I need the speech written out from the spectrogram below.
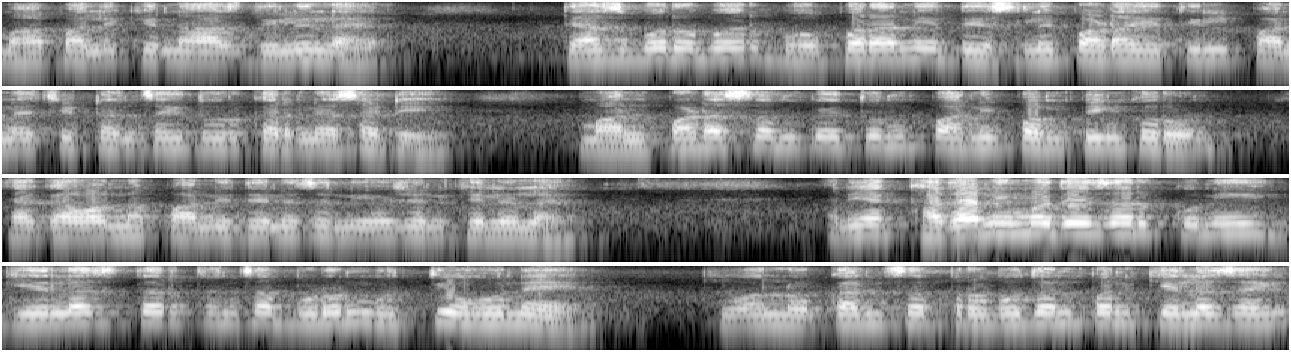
महापालिकेनं आज दिलेलं आहे. त्याचबरोबर भोपर आणि देसलेपाडा येथील पाण्याची टंचाई दूर करण्यासाठी मानपाडा संपेतून पाणी पंपिंग करून ह्या गावांना पाणी देण्याचं नियोजन केलेलं आहे. आणि या खदानीमध्ये जर कोणी गेलंच तर त्यांचा बुडून मृत्यू होऊ नये किंवा लोकांचं प्रबोधन पण केलं जाईल.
